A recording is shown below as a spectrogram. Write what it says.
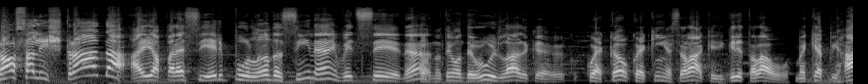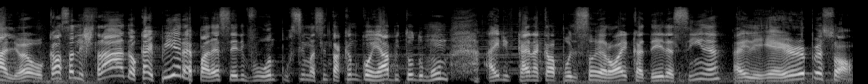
calça listrada! Aí aparece ele pulando assim, né? Em vez de ser, né? Não tem o Underwood lá, que é cuecão, cuequinha, sei lá, que ele grita lá, o, como é que é, pirralho? É o calça listrada, o caipira! Aí aparece ele voando por cima assim, tacando goiaba em todo mundo. Aí ele cai naquela posição heróica dele assim, né? Aí ele, é, pessoal,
